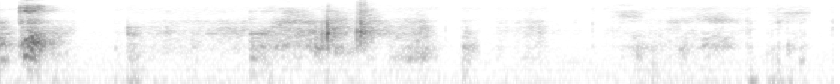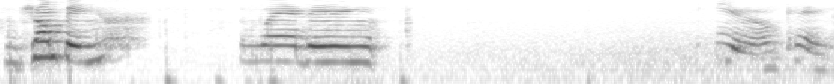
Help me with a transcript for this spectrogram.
Okay. I'm jumping. I'm landing here, okay.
